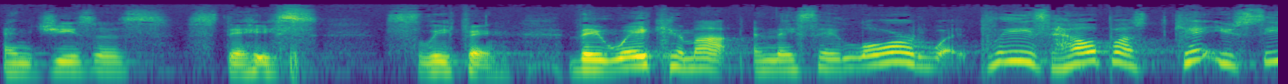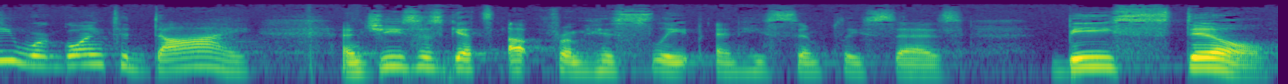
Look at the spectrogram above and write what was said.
And Jesus stays sleeping. They wake him up and they say, Lord, what, please help us. Can't you see we're going to die? And Jesus gets up from his sleep and he simply says, Be still.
